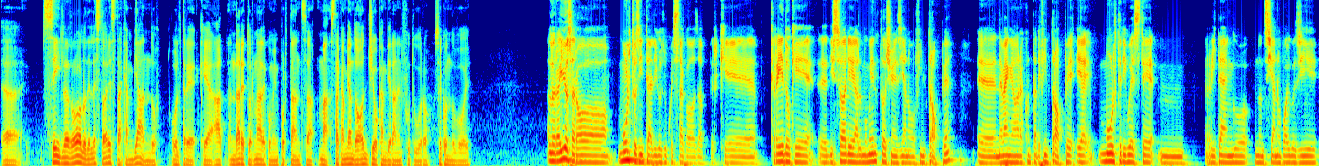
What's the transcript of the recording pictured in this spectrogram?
eh, se il ruolo delle storie sta cambiando, oltre che a andare e tornare come importanza, ma sta cambiando oggi o cambierà nel futuro, secondo voi? Allora, io sarò molto sintetico su questa cosa perché credo che eh, di storie al momento ce ne siano fin troppe, eh, ne vengano raccontate fin troppe e molte di queste mh, ritengo non siano poi così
